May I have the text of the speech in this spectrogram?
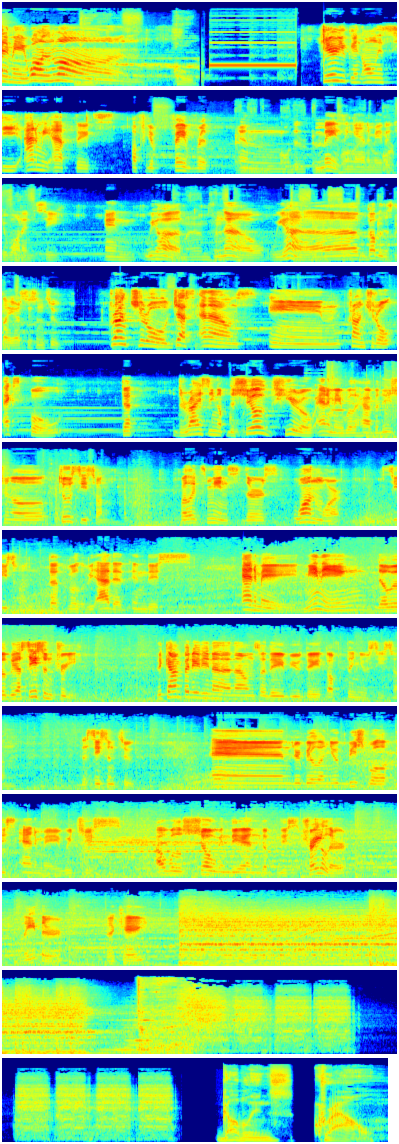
Anime One One. Ho. Here you can only see anime updates of your favorite and amazing anime that you wanted to see. And we have now we have Goblin Slayer Season 2. Crunchyroll just announced in Crunchyroll Expo that the Rising of the Shield Hero anime will have additional two season. Well, it means there's one more season that will be added in this anime, meaning there will be a season 3. The company did not announce a debut date of the new season, the season 2, and reveal a new visual of this anime, which is I will show in the end of this trailer later, okay? Goblin's Crown.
